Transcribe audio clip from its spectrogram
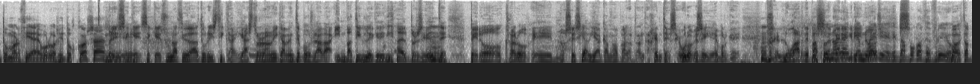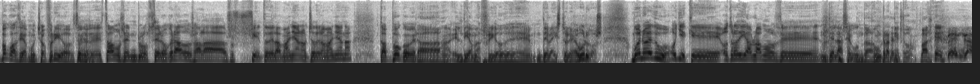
tu morcilla de Burgos y tus cosas. Hombre, y- sé que, sé que es una ciudad turística y gastronómicamente, pues nada, imbatible, que diría el presidente. Hmm. Pero claro, eh, no sé si había cama para tanta gente. Seguro que sí, ¿eh? porque pues, en lugar de paso si de peregrinos. que tampoco hace frío. Bueno, tampoco hacía mucho frío. Estábamos en los 0 grados a las 7 de la mañana, 8 de la mañana. Tampoco era el día más frío de, de la historia de Burgos. Bueno, Edu, oye, que otro día hablamos de, de la segunda, un ratito, ¿vale? Venga.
